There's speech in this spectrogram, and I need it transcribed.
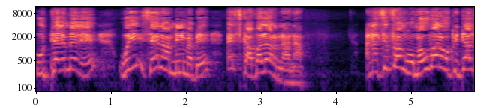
ou u oui c'est na minima be est ce que valeur nana ana si ma wo hôpital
